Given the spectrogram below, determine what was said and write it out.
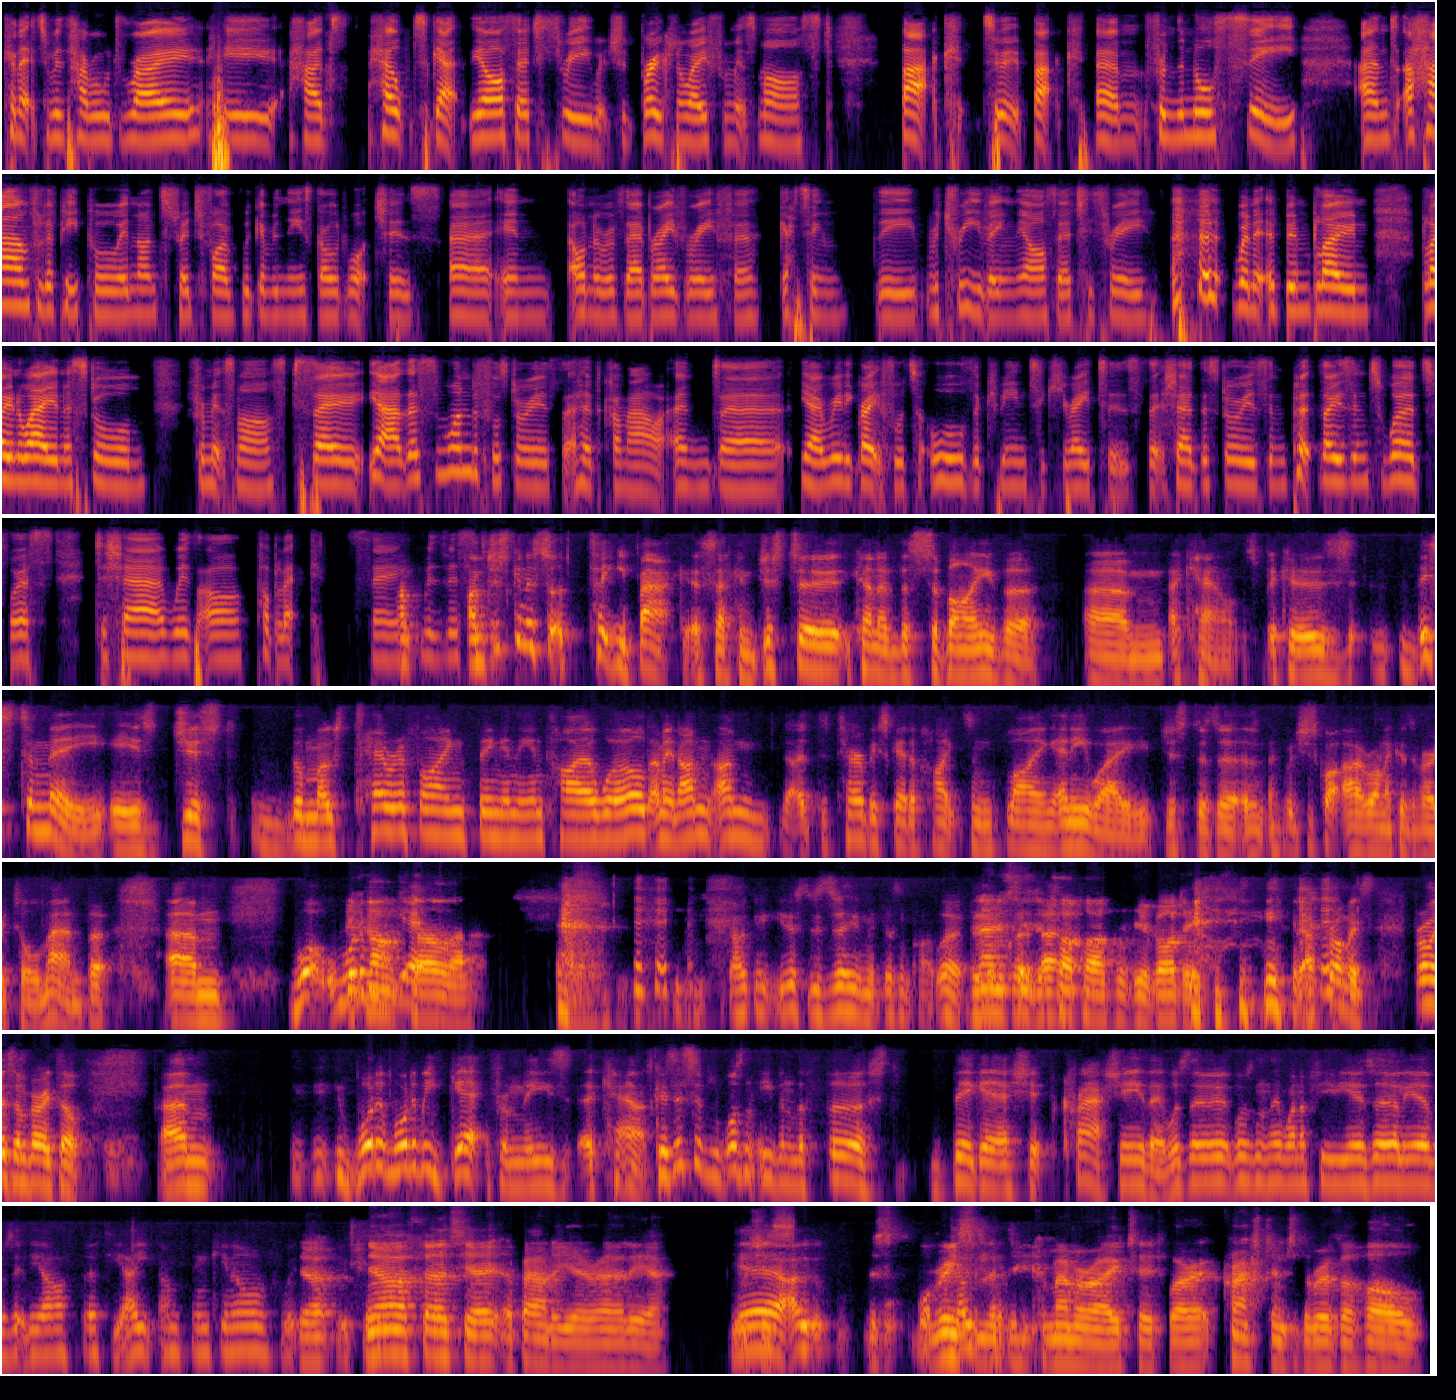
connected with Harold Roe, who had helped to get the R33, which had broken away from its mast, back to it back um, from the North Sea, and a handful of people in 1925 were given these gold watches uh, in honour of their bravery for getting the retrieving the R33 when it had been blown blown away in a storm from its mast. So yeah, there's some wonderful stories that had come out, and uh, yeah, really grateful to all the community curators that shared the stories and put those into words for us to share with our public. So I'm. I'm just going to sort of take you back a second, just to kind of the survivor um, accounts because this to me is just the most terrifying thing in the entire world. I mean, I'm I'm uh, terribly scared of heights and flying anyway, just as a which is quite ironic as a very tall man. But um, what what You do we can't get? tell that. Okay, you just zoom; it doesn't quite work. You can only does it? see the Uh, top half of your body. I promise. promise I'm very tall. Um, what what do we get from these accounts? Because this wasn't even the first big airship crash either. Was there? Wasn't there one a few years earlier? Was it the R thirty eight? I'm thinking of. Which, yeah, which the R thirty eight about a year earlier. Yeah, is recently been commemorated, where it crashed into the River Hull,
